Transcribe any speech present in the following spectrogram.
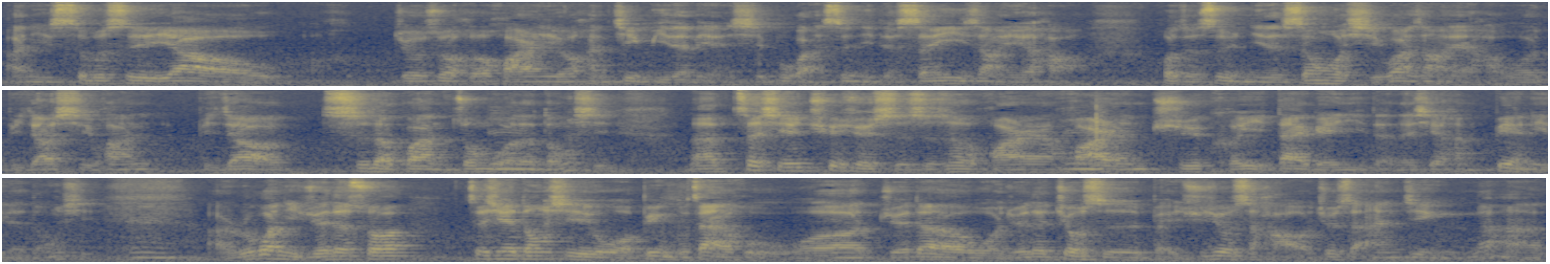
啊？你是不是要就是说和华人有很紧密的联系？不管是你的生意上也好，或者是你的生活习惯上也好，我比较喜欢比较吃得惯中国的东西。那这些确确实实是华人华人区可以带给你的那些很便利的东西。嗯。啊，如果你觉得说这些东西我并不在乎，我觉得我觉得就是北区就是好，就是安静，那。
